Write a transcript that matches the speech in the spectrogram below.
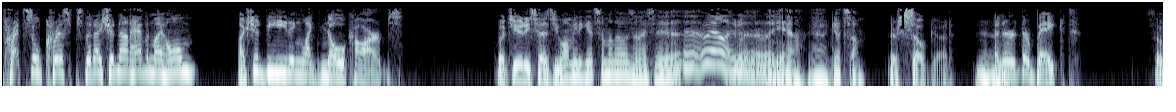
pretzel crisps that I should not have in my home. I should be eating like no carbs. But Judy says, "You want me to get some of those?" And I said, uh, "Well, uh, yeah, yeah, get some. They're so good, and they're they're baked, so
